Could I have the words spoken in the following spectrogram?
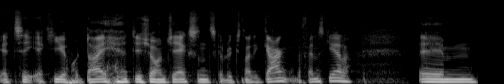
Jeg, til, jeg kigger på dig her, det er Sean Jackson, skal du ikke snart i gang? Hvad fanden sker der? Øhm,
